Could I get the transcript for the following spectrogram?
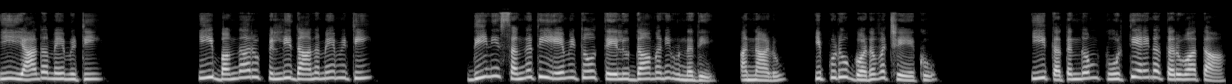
ఈ యాగమేమిటి? ఈ బంగారు పిల్లి దానమేమిటి? దీని సంగతి ఏమిటో తేలుద్దామని ఉన్నది అన్నాడు. ఇప్పుడు గొడవ చేయకు. ఈ తతంగం పూర్తి అయిన తరువాత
